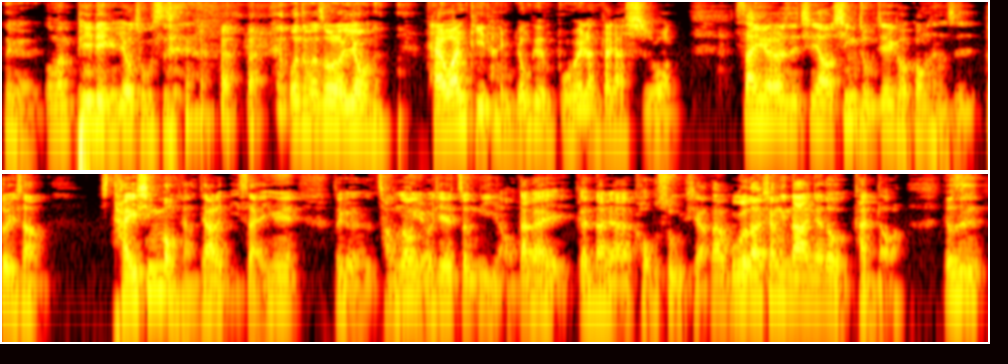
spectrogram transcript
那个我们 P League 又出事，我怎么说了又呢？台湾体坛永远不会让大家失望。三月二十七号，新竹接口工程师对上台新梦想家的比赛，因为这个场中有一些争议啊，我大概跟大家口述一下。但不过，但相信大家应该都有看到了，就是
